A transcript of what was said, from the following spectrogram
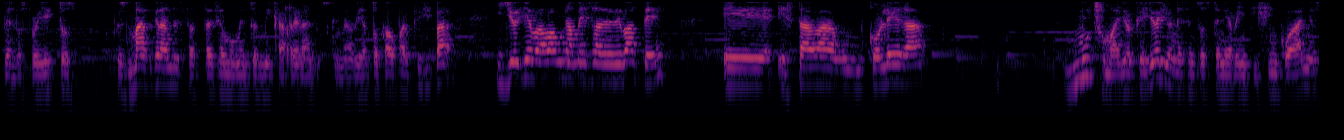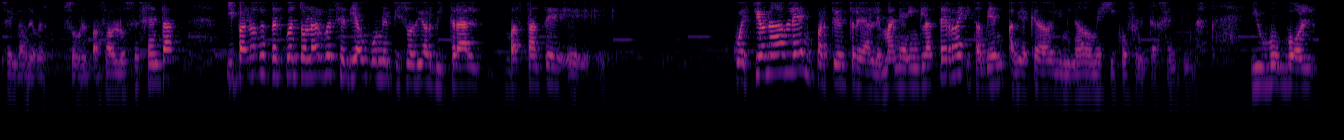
de los proyectos pues, más grandes hasta ese momento en mi carrera en los que me había tocado participar. Y yo llevaba una mesa de debate, eh, estaba un colega mucho mayor que yo, yo en ese entonces tenía 25 años, él ha de haber sobrepasado los 60. Y para no hacerte el cuento largo, ese día hubo un episodio arbitral bastante eh, cuestionable, un partido entre Alemania e Inglaterra y también había quedado eliminado México frente a Argentina. Y hubo un gol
